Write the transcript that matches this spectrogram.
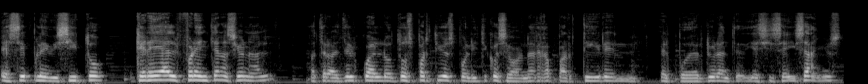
Ese plebiscito crea el Frente Nacional, a través del cual los dos partidos políticos se van a repartir el, el poder durante 16 años.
